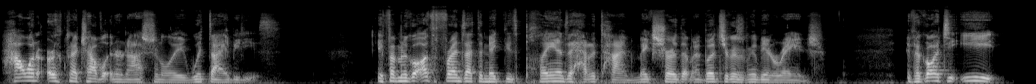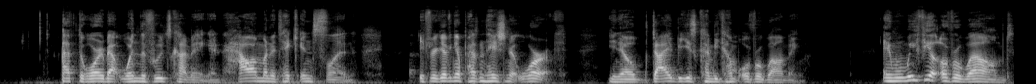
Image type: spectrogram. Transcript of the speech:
How on earth can I travel internationally with diabetes? If I'm going to go out with friends, I have to make these plans ahead of time to make sure that my blood sugars are going to be in range. If I go out to eat, I have to worry about when the food's coming and how I'm going to take insulin. If you're giving a presentation at work, you know, diabetes can become overwhelming. And when we feel overwhelmed,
